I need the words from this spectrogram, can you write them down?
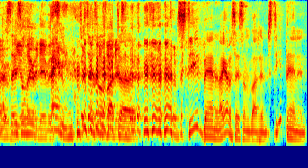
Can I say something? Larry David. Bannon. to- to say something about uh, Steve Bannon. I gotta say something about him. Steve Bannon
